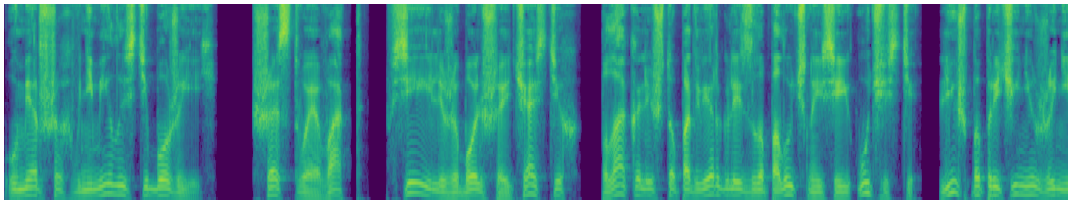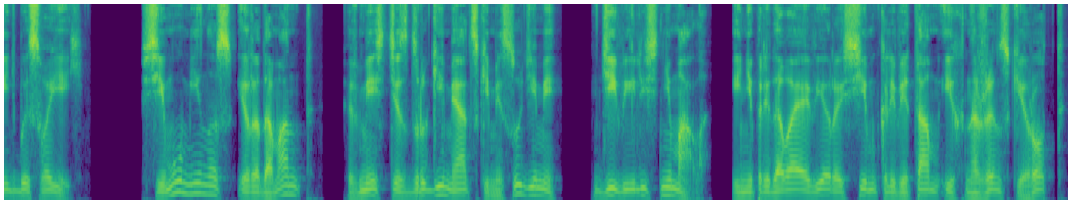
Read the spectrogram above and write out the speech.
умерших в немилости Божией, шествуя в ад, все или же большая часть их плакали, что подверглись злополучной сей участи лишь по причине женитьбы своей. Всему Минос и Радамант вместе с другими адскими судьями дивились немало, и, не придавая веры сим клеветам их на женский род,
